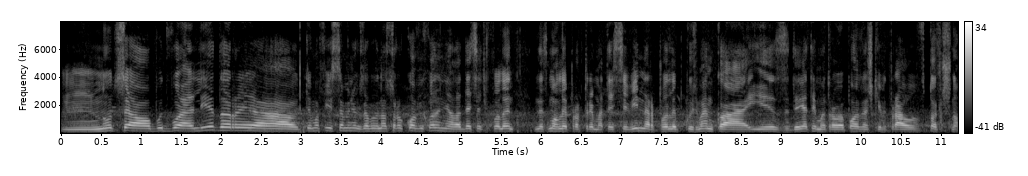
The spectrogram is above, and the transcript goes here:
Ну, це обидвоє лідери. Е, Тимофій Семенюк забив на 40-й хвилині, але 10 хвилин не змогли протриматися. Віннер Пилип Кузьменко із 9-метрової позначки відправив точно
